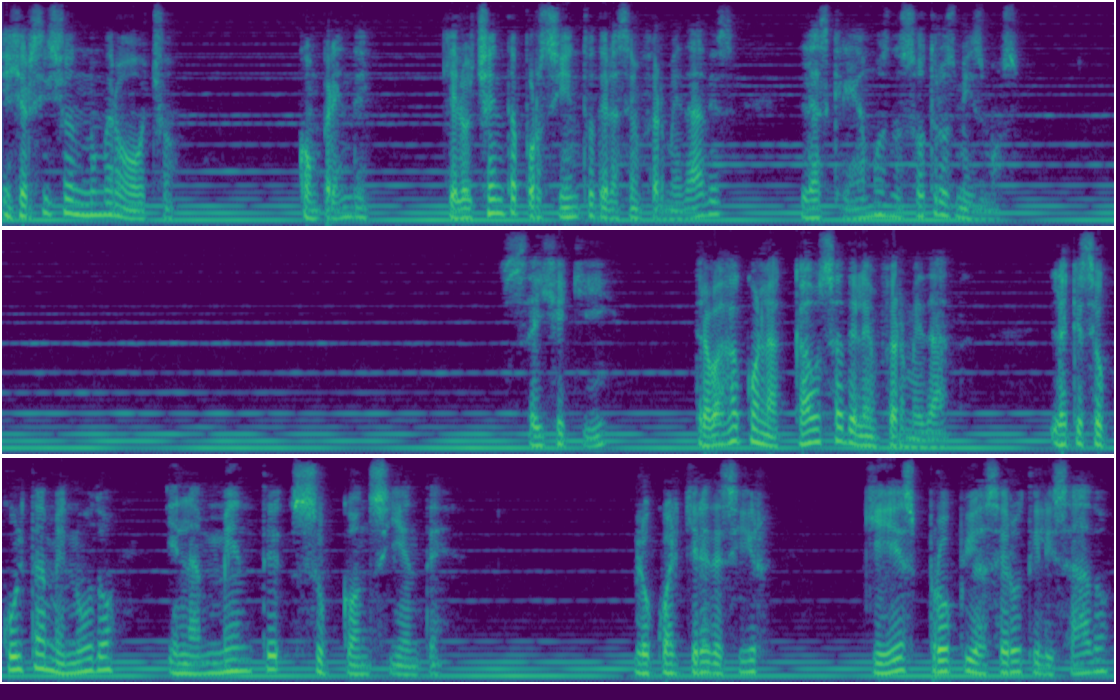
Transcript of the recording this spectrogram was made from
Ejercicio número 8. Comprende que el 80% de las enfermedades las creamos nosotros mismos. Seiheki trabaja con la causa de la enfermedad, la que se oculta a menudo en la mente subconsciente, lo cual quiere decir que es propio a ser utilizado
